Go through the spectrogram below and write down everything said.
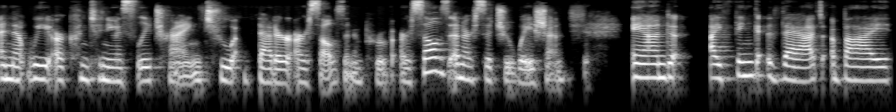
and that we are continuously trying to better ourselves and improve ourselves and our situation. And I think that by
